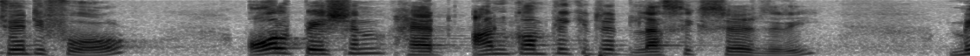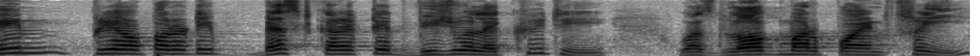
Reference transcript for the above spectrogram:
24. All patients had uncomplicated LASIK surgery. Mean preoperative best corrected visual acuity was logmar 0.3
